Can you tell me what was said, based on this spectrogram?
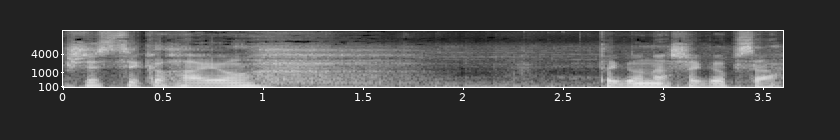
Wszyscy kochają tego naszego psa.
